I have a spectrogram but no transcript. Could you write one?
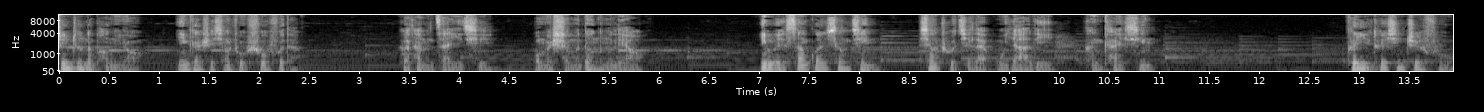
真正的朋友应该是相处舒服的，和他们在一起，我们什么都能聊，因为三观相近，相处起来无压力，很开心，可以推心置腹，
